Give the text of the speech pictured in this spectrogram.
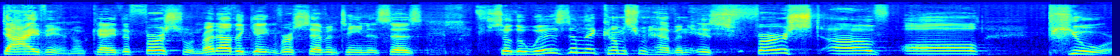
dive in, okay? The first one, right out of the gate in verse 17, it says, So the wisdom that comes from heaven is first of all pure.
